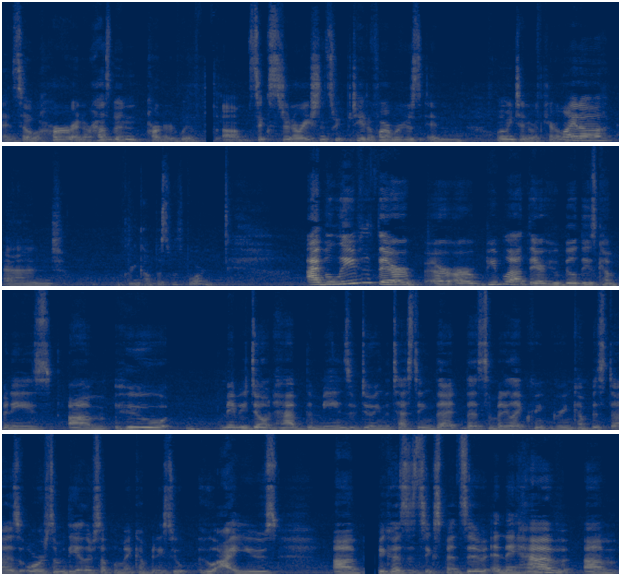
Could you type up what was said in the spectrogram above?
and so her and her husband partnered with um, six generation sweet potato farmers in wilmington north carolina and green compass was born. I believe that there are, are people out there who build these companies um, who maybe don't have the means of doing the testing that, that somebody like Green, Compass does, or some of the other supplement companies who, who I use um, because it's expensive, and they have um,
